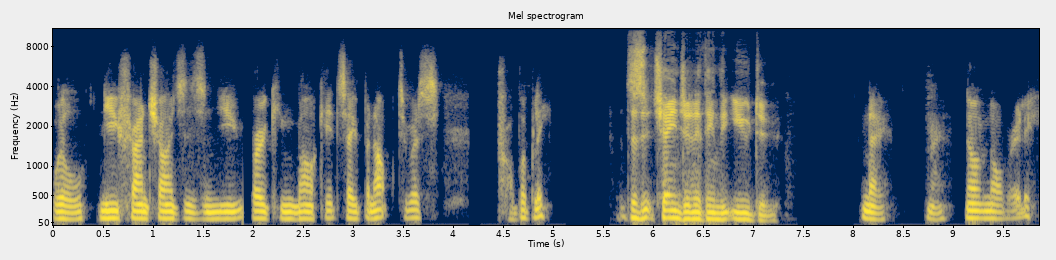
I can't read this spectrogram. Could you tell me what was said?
Will new franchises and new broking markets open up to us? Probably. Does it change anything that you do? No no no not really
